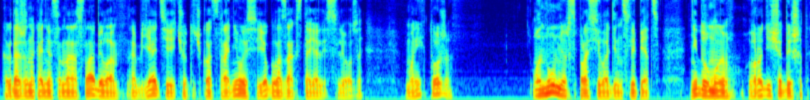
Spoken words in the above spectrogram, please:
Когда же, наконец, она ослабила объятия и чуточку отстранилась, в ее глазах стояли слезы. Моих тоже. «Он умер?» — спросил один слепец. «Не думаю. Вроде еще дышит.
